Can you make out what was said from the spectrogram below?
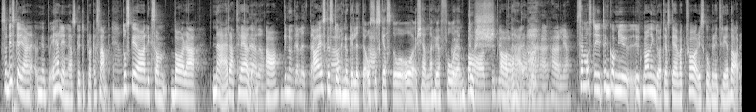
Så det ska jag göra nu i helgen när jag ska ut och plocka svamp. Mm. Då ska jag liksom vara nära träden. träden. Ja. Gnugga lite. Ja, jag ska stå och gnugga lite och ja. så ska jag stå och känna hur jag får en bad. dusch det av det här. Av det här härliga. Sen, måste ju, sen kommer ju utmaning då att jag ska vara kvar i skogen i tre dagar.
